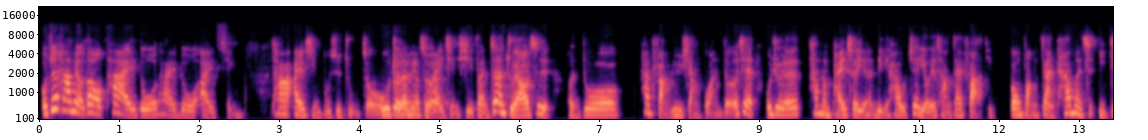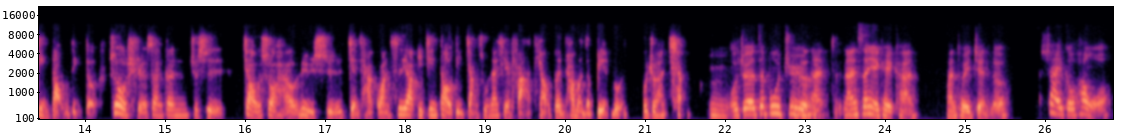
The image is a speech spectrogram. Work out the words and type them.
我觉得他没有到太多太多爱情。他爱情不是主轴，我觉得没有什么爱情戏份，这主要是很多和法律相关的，而且我觉得他们拍摄也很厉害。我记得有一场在法庭攻防战，他们是一镜到底的，所有学生跟就是教授还有律师、检察官是要一镜到底讲出那些法条跟他们的辩论，我觉得很强。嗯，我觉得这部剧男男生也可以看，蛮推荐的。下一个换我，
